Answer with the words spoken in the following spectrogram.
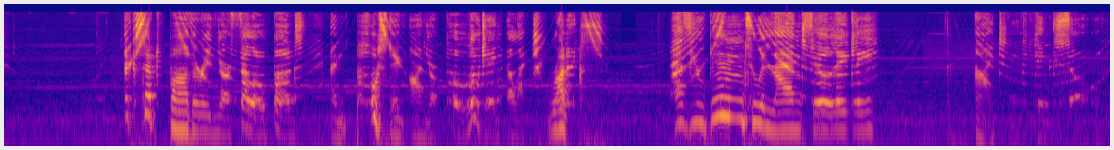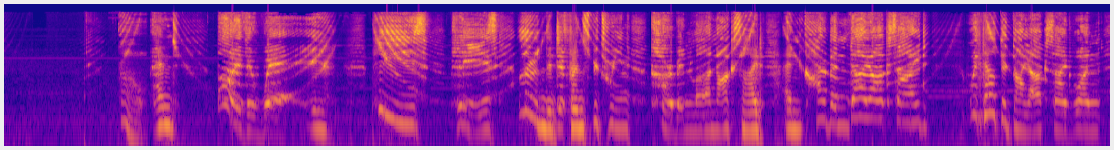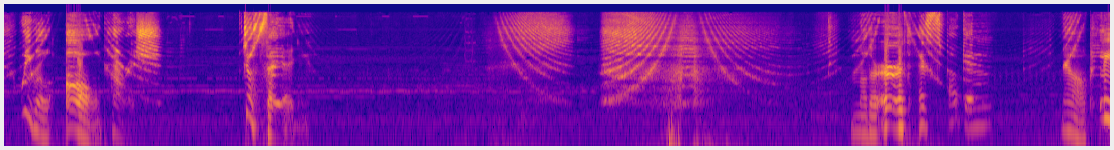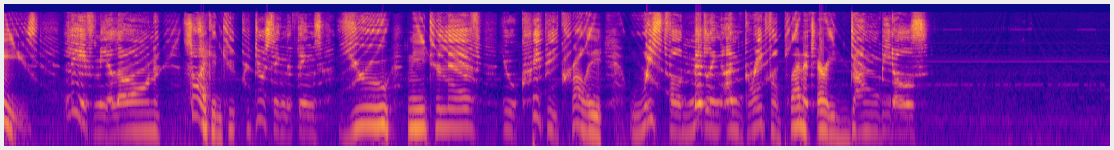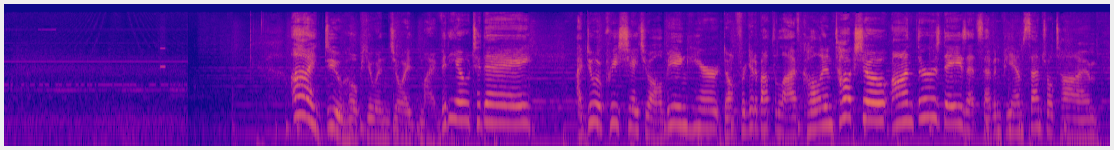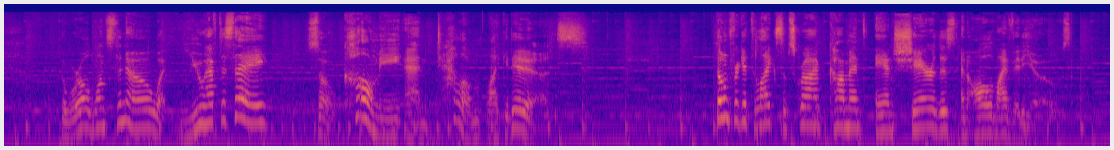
Except bothering your fellow bugs and posting on your polluting electronics. Have you been to a landfill lately? I didn't think so. Oh, and by the way, please Please learn the difference between carbon monoxide and carbon dioxide. Without the dioxide one, we will all perish. Just saying. Mother Earth has spoken. Now, please, leave me alone so I can keep producing the things you need to live, you creepy, crawly, wasteful, middling, ungrateful planetary dung beetles. I do hope you enjoyed my video today. I do appreciate you all being here. Don't forget about the live call-in talk show on Thursdays at 7 p.m. Central Time. The world wants to know what you have to say, so call me and tell them like it is. Don't forget to like, subscribe, comment, and share this and all my videos.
